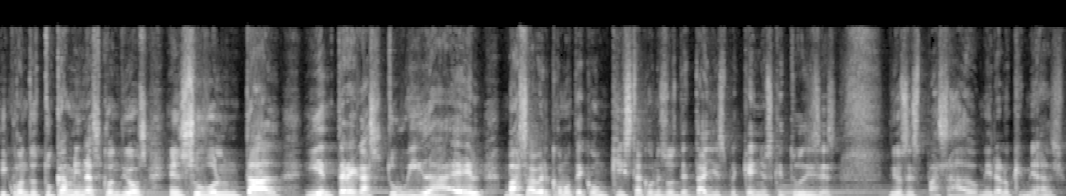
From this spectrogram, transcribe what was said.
Y cuando tú caminas con Dios en su voluntad y entregas tu vida a Él, vas a ver cómo te conquista con esos detalles pequeños que tú dices, Dios es pasado, mira lo que me ha hecho.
